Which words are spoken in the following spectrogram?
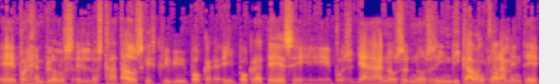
eh, por ejemplo, los, los tratados que escribió Hipócra- Hipócrates, eh, pues ya nos, nos indicaban claramente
